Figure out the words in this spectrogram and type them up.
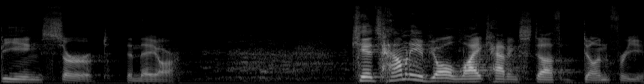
being served than they are. Kids, how many of y'all like having stuff done for you?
